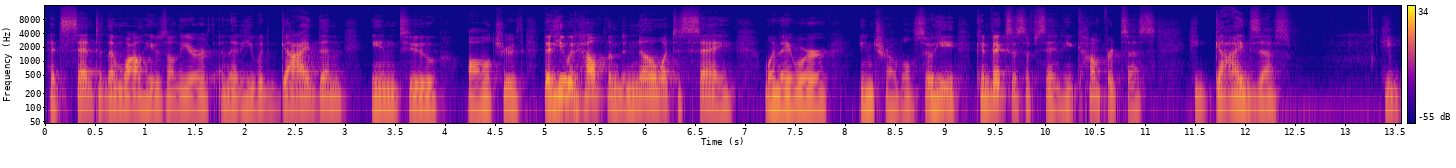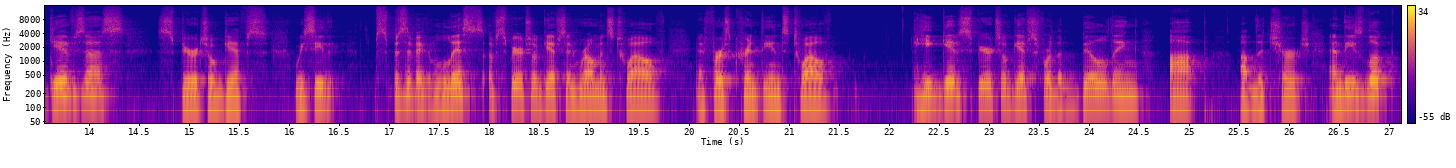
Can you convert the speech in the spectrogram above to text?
had said to them while He was on the earth, and that He would guide them into all truth, that He would help them to know what to say when they were in trouble. So He convicts us of sin, He comforts us, He guides us, He gives us spiritual gifts. We see specific lists of spiritual gifts in Romans 12 and 1 Corinthians 12, he gives spiritual gifts for the building up of the church. And these look,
